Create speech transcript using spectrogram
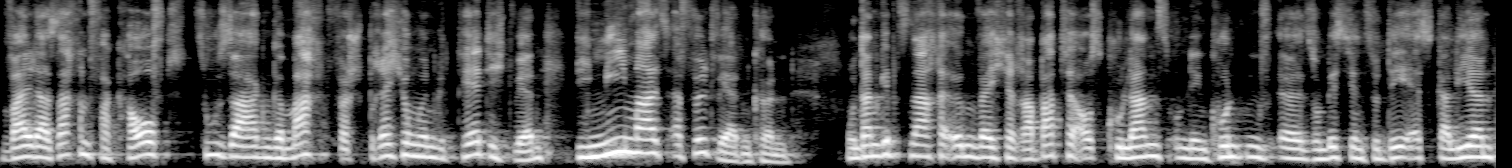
weil da Sachen verkauft, Zusagen gemacht, Versprechungen getätigt werden, die niemals erfüllt werden können. Und dann gibt's nachher irgendwelche Rabatte aus Kulanz, um den Kunden äh, so ein bisschen zu deeskalieren.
